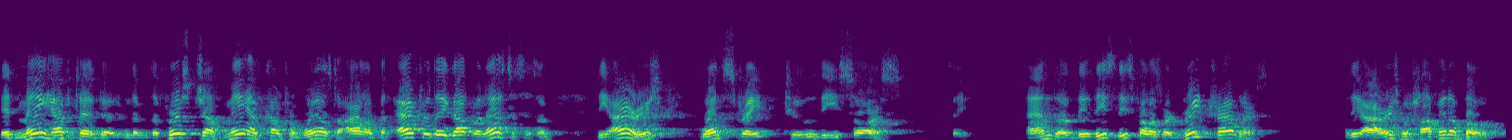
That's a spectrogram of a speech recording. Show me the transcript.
it may have to, the, the first jump may have come from Wales to Ireland, but after they got monasticism, the Irish went straight to the source. See, and uh, the, these these fellows were great travelers. The Irish would hop in a boat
